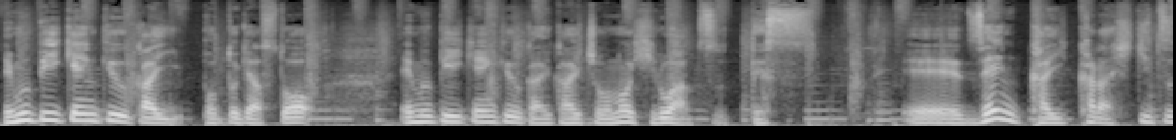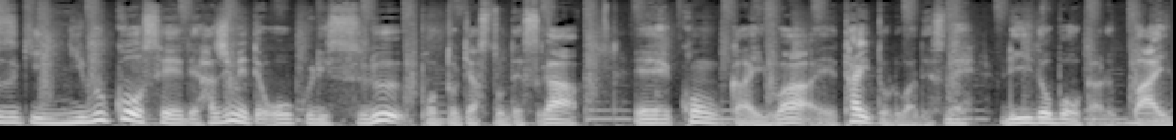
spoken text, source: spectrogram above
MP 研究会ポッドキャスト MP 研究会会長のヒロアツです、えー、前回から引き続き2部構成で初めてお送りするポッドキャストですが、えー、今回はタイトルはですねリードボーカル by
